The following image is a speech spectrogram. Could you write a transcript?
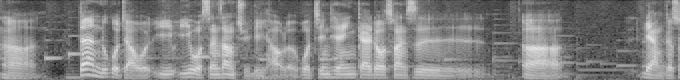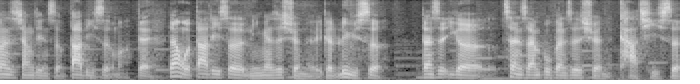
呃，但如果假如我以以我身上举例好了，我今天应该都算是呃两个算是相近色，大地色嘛。对。但我大地色里面是选了一个绿色，但是一个衬衫部分是选卡其色，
